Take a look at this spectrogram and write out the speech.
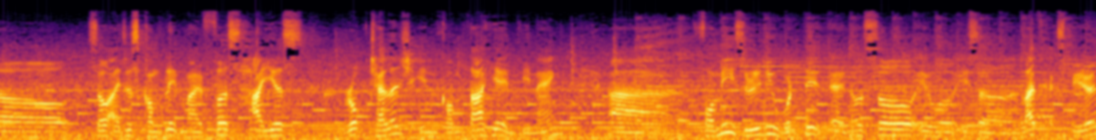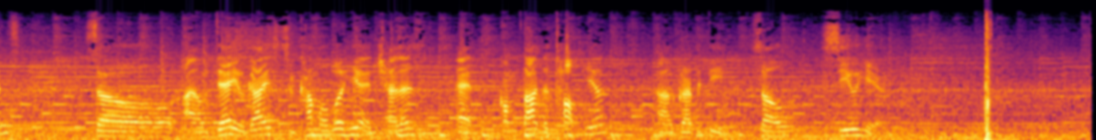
Uh, so I just complete my first highest rope challenge in Komtar here in Penang. Uh, for me, it's really worth it, and also it will, it's a life experience. So I'll dare you guys to come over here and challenge at Komtar, the top here, uh, gravity. So see you here.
